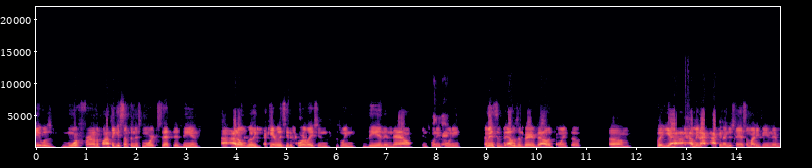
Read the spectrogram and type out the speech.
it was more frowned upon. I think it's something that's more accepted then. I, I don't really, I can't really see the correlation between then and now in 2020. I mean, it's a, that was a very valid point though. Um, but yeah, I, I mean, I, I can understand somebody being there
